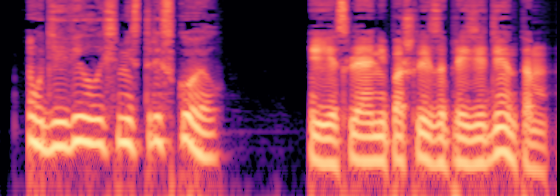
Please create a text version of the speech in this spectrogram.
— удивилась мистер Скойл. «Если они пошли за президентом...»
